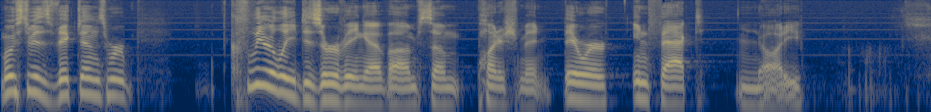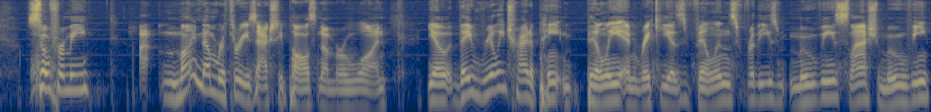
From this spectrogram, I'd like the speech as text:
most of his victims were clearly deserving of um, some punishment. They were, in fact, naughty. So for me, uh, my number three is actually Paul's number one. You know, they really try to paint Billy and Ricky as villains for these movies slash movie,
